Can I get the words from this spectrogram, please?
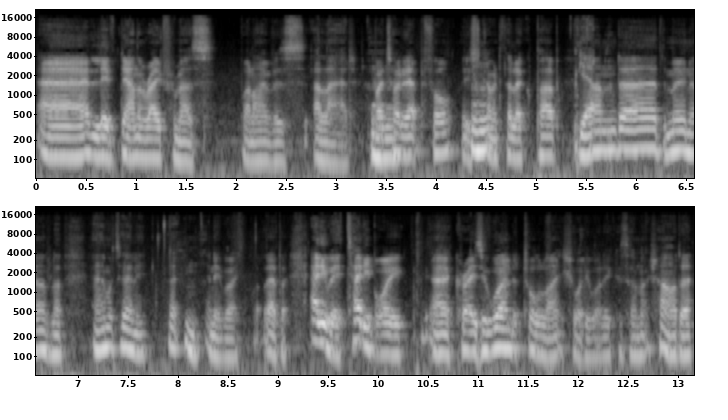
uh, lived down the road from us when I was a lad. Have I Mhm. told you that before? I used Mhm. to come into the local pub. Yep. Under the moon of love. And we'll tell you. Anyway, whatever. Anyway, Teddy Boy uh, craze, who weren't at all like Showaddywaddy because they're much harder.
